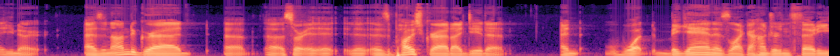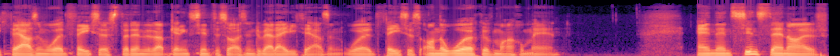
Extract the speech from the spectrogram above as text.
you know, as an undergrad, uh, uh sorry, as a post grad, I did a, and what began as like a 130,000 word thesis that ended up getting synthesized into about 80,000 word thesis on the work of Michael Mann. And then since then, I've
